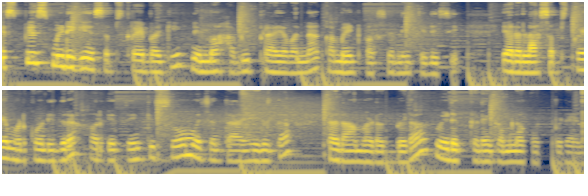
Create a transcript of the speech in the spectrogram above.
ಎಸ್ ಪಿ ಎಸ್ ಮೀಡಿಗೆ ಸಬ್ಸ್ಕ್ರೈಬ್ ಆಗಿ ನಿಮ್ಮ ಅಭಿಪ್ರಾಯವನ್ನು ಕಮೆಂಟ್ ಬಾಕ್ಸಲ್ಲಿ ತಿಳಿಸಿ. ಯಾರೆಲ್ಲ ಸಬ್ಸ್ಕ್ರೈಬ್ ಮಾಡ್ಕೊಂಡಿದ್ದೀರಾ, ಅವ್ರಿಗೆ ಥ್ಯಾಂಕ್ ಯು ಸೋ ಮಚ್ ಅಂತ ಹೇಳ್ತಾ ತಡ ಮಾಡೋದು ಬೇಡ. ವಿಡಿಯೋದ ಕಡೆ ಗಮನ ಕೊಟ್ಬಿಡೋಣ.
